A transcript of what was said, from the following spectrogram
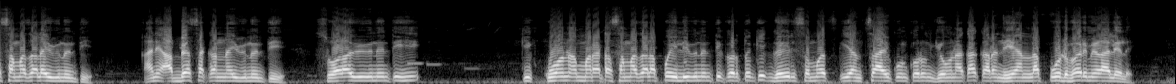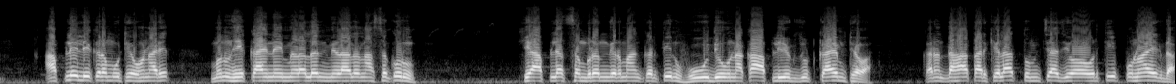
समाजाला विनंती. आणि अभ्यासकांनाही विनंती. सोळावी विनंती ही की कोण मराठा समाजाला पहिली विनंती करतो की गैरसमज यांचं ऐकून करून घेऊ नका कारण हे यांना पोटभर मिळालेलं आहे. आपले लेकरं मोठे होणार आहेत म्हणून हे काय नाही मिळालं आणि मिळालं ना असं करून हे आपल्यात संभ्रम निर्माण करतील होऊ देऊ नका आपली एकजूट कायम ठेवा. कारण दहा तारखेला तुमच्या जीवावरती पुन्हा एकदा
